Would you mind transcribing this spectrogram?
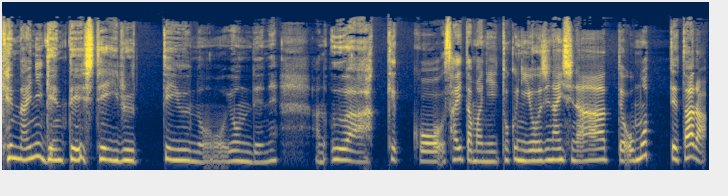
県内に限定しているっていうのを読んでね、あの、うわぁ、結構埼玉に特に用事ないしなーって思っってたら、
